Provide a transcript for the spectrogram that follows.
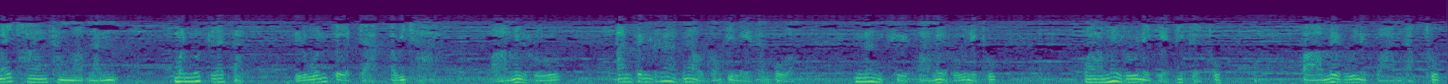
ในทางธรรมะนั้น มนุษย์และสัตว์ล้วนเกิดจากอวิชชาความไม่รู้ อันเป็นรากเหง้าของกิเลสทั้งปวง นั่นคือความไม่รู้ในทุกข์ความไม่รู้ในเหตุให้เกิดทุกข์ความไม่รู้ในความดับทุกข์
